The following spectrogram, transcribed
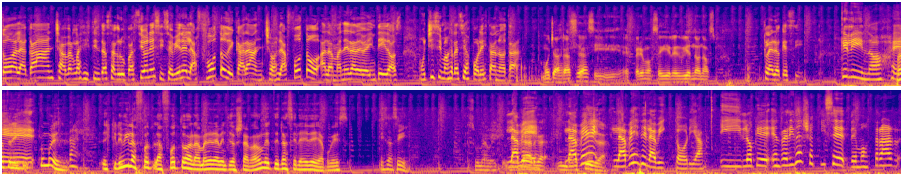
toda la cancha, a ver las distintas agrupaciones y se viene la foto de Caranchos, la foto a la manera de 22. Muchísimas gracias por esta nota. Muchas gracias y esperemos seguir viéndonos. Claro que sí. Qué lindo. Patrick, eh, ¿cómo es? Escribí la, fo- la foto a la manera de 22 yardas. ¿Dónde te nace la idea? Porque es, es así. Es una La B, larga, la B, la B es de la victoria. Y lo que en realidad yo quise demostrar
